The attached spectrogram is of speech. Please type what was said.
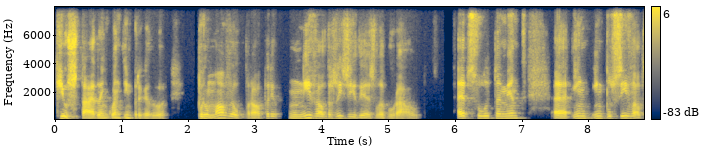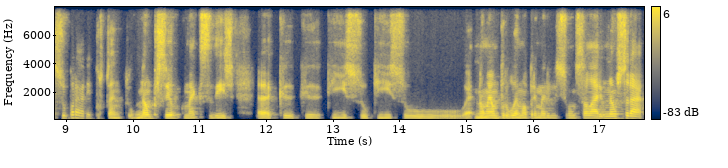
que o Estado, enquanto empregador, promove ele próprio um nível de rigidez laboral absolutamente uh, in, impossível de superar. E, portanto, não percebo como é que se diz uh, que, que, que, isso, que isso não é um problema ao primeiro e segundo salário, não será,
